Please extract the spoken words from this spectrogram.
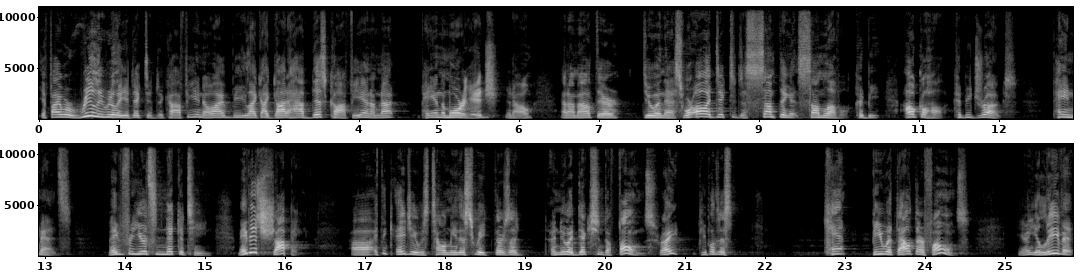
if I were really, really addicted to coffee, you know, I'd be like, I gotta have this coffee, and I'm not paying the mortgage, you know, and I'm out there doing this. We're all addicted to something at some level. Could be alcohol, could be drugs, pain meds. Maybe for you it's nicotine. Maybe it's shopping. Uh, I think AJ was telling me this week there's a, a new addiction to phones, right? People just can't be without their phones. You know, you leave it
